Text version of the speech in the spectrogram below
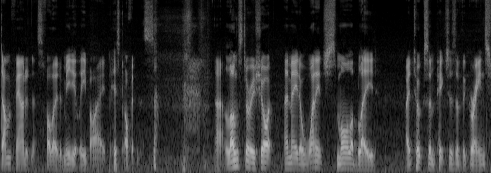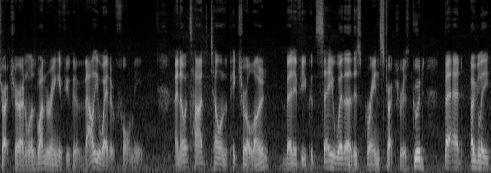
dumbfoundedness, followed immediately by pissed offedness. uh, long story short, I made a one inch smaller blade. I took some pictures of the grain structure and was wondering if you could evaluate it for me. I know it's hard to tell in the picture alone, but if you could say whether this grain structure is good, bad, ugly,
